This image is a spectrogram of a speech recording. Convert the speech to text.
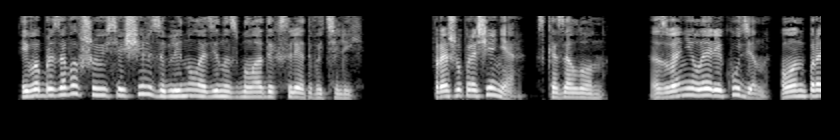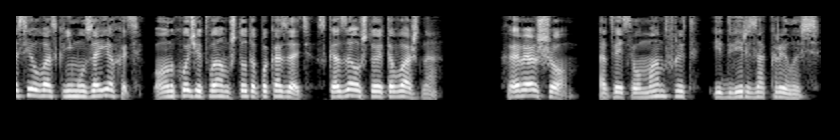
и в образовавшуюся щель заглянул один из молодых следователей. «Прошу прощения», — сказал он. Звонил Эрик Кудин. Он просил вас к нему заехать. Он хочет вам что-то показать. Сказал, что это важно. Хорошо, ответил Манфред, и дверь закрылась.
